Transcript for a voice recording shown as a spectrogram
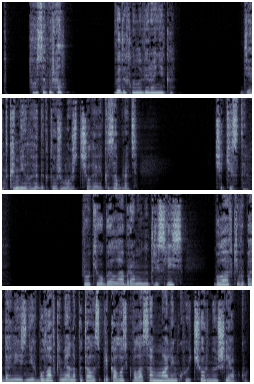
«Кто забрал?» — выдохнула Вероника. «Детка милая, да кто же может человека забрать?» «Чекисты». Руки у Беллы Абрамовны тряслись, Булавки выпадали из них. Булавками она пыталась приколоть к волосам маленькую черную шляпку.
